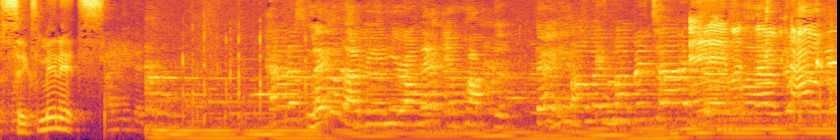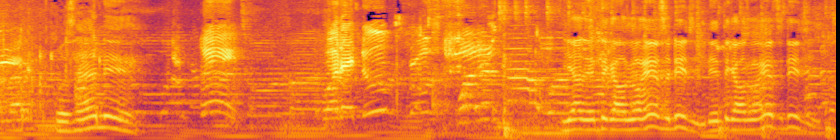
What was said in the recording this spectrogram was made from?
Six minutes. Layla gotta be in here on that and pop the thing. All like my bedtime. Hey, what's up, Calvin? What's happening? What it do, bro? You guys didn't think I was gonna answer, did you? You didn't think I was gonna answer, did you?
